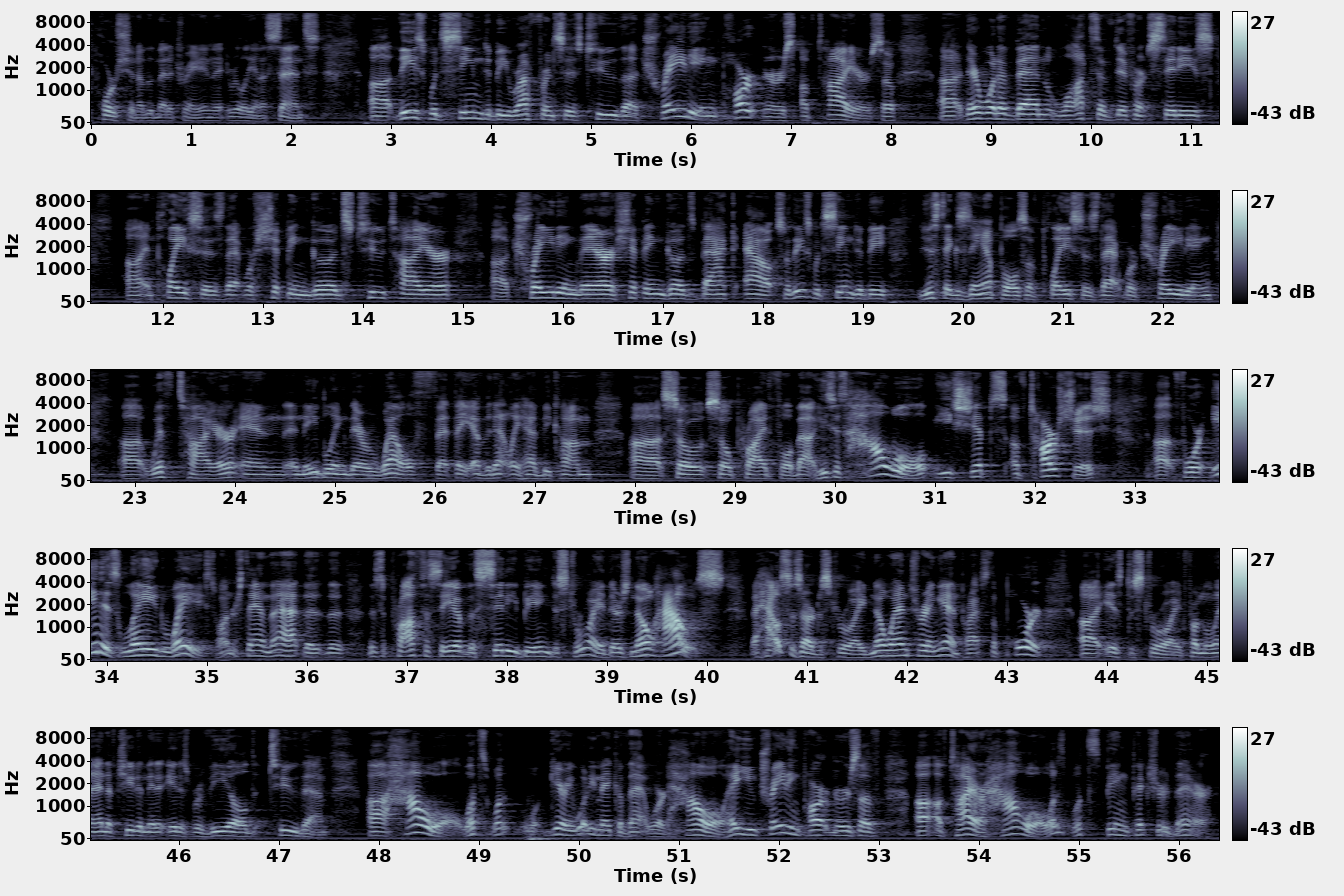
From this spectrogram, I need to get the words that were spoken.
portion of the Mediterranean, really in a sense. Uh, these would seem to be references to the trading partners of Tyre. So uh, there would have been lots of different cities uh, and places that were shipping goods to Tyre, uh, trading there, shipping goods back out. So these would seem to be just examples of places that were trading uh, with Tyre and enabling their wealth that they evidently had become uh, so, so prideful about. He says, Howl, ye ships of Tarshish, uh, for it is laid waste. Well, understand that. The, the, there's a prophecy of the city being destroyed. There's no house. The houses are destroyed, no entering in. Perhaps the port uh, is destroyed. From the land of Chittim, it, it is revealed to them. Uh, howl. What's what, what, Gary? What do you make of that word, howl? Hey, you trading partners of uh, of Tyre, howl. What is, what's being pictured there?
